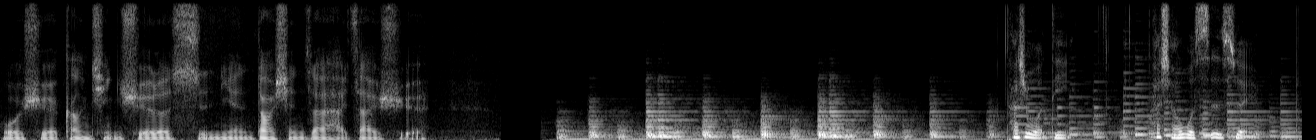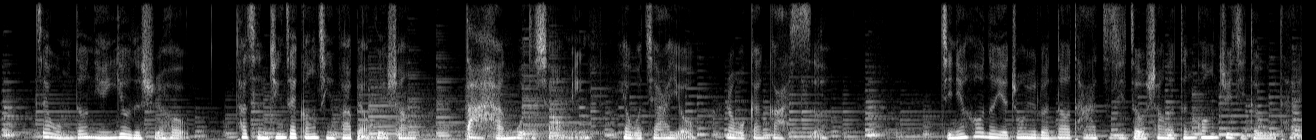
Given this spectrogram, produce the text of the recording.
我学钢琴学了十年，到现在还在学。他是我弟，他小我四岁。在我们都年幼的时候，他曾经在钢琴发表会上大喊我的小名，要我加油，让我尴尬死了。几年后呢，也终于轮到他自己走上了灯光聚集的舞台。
